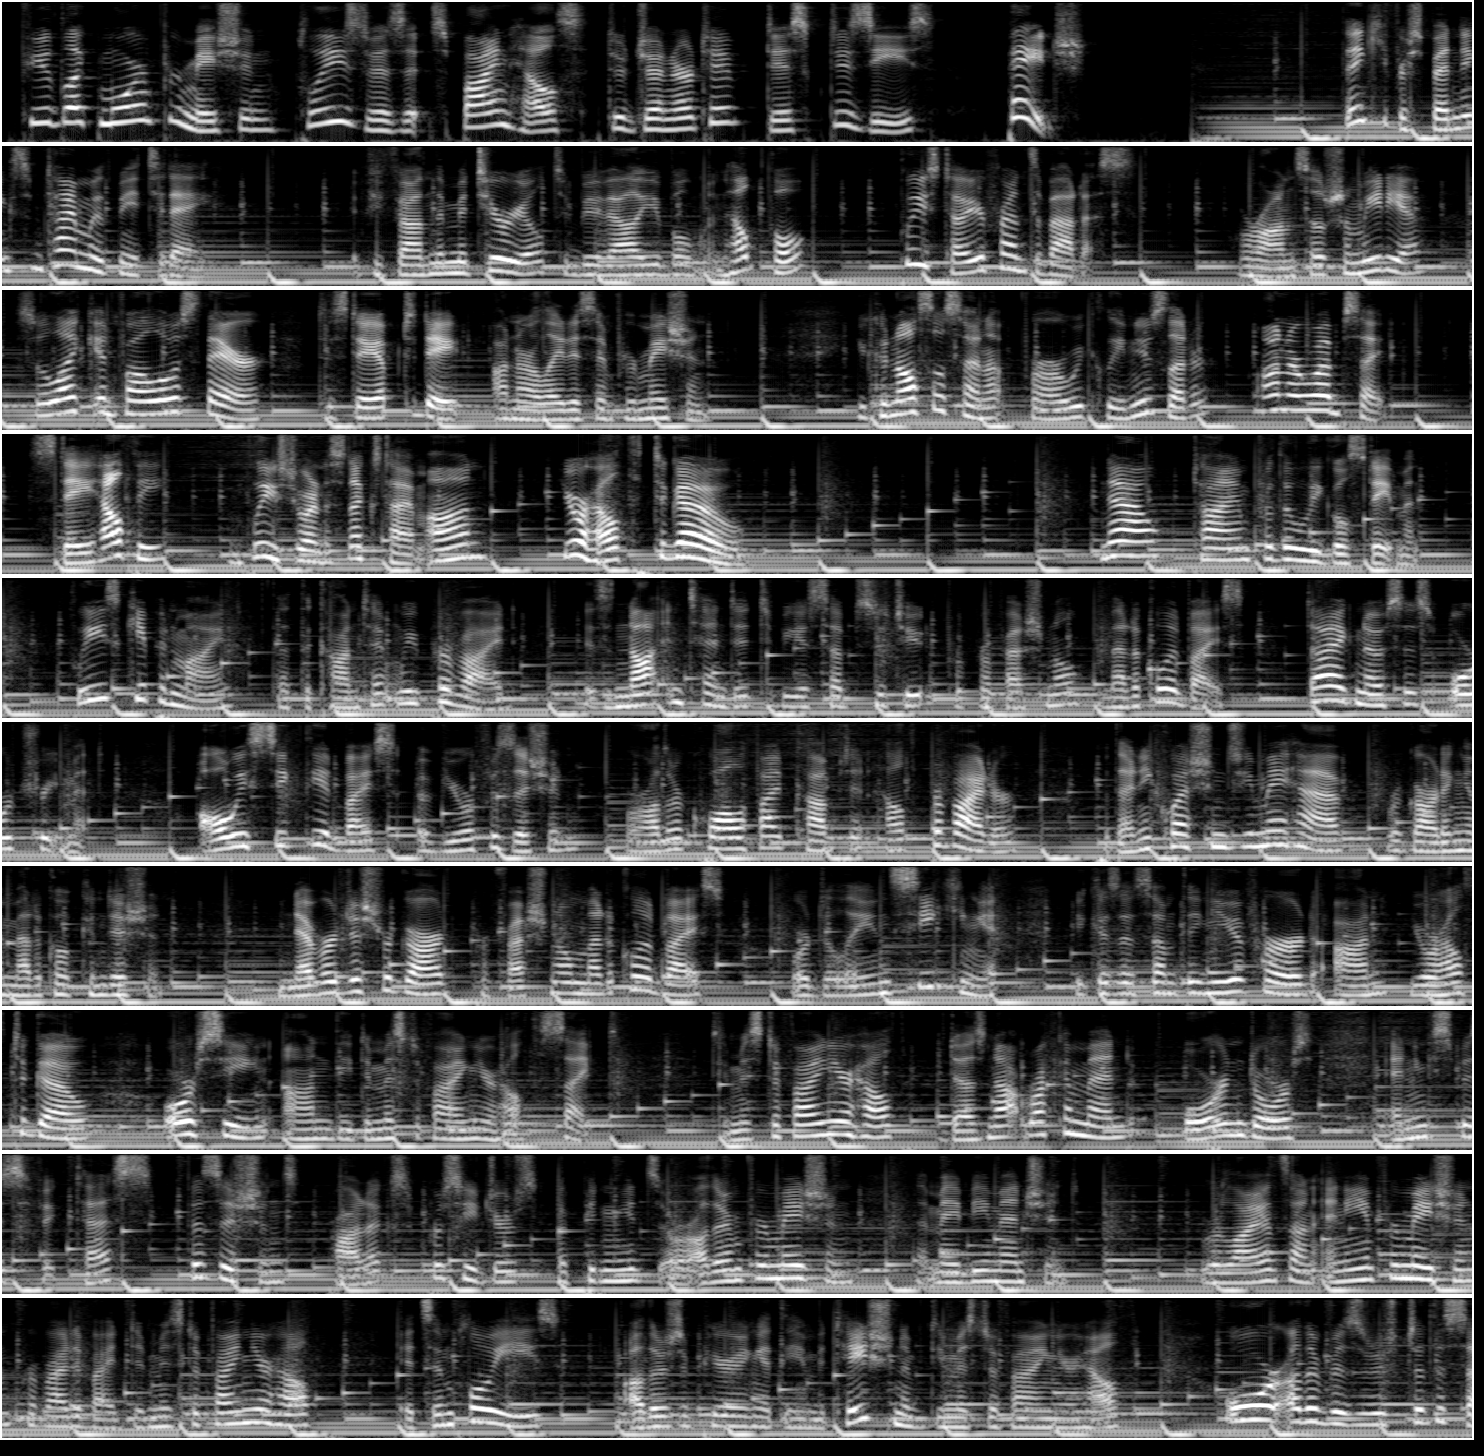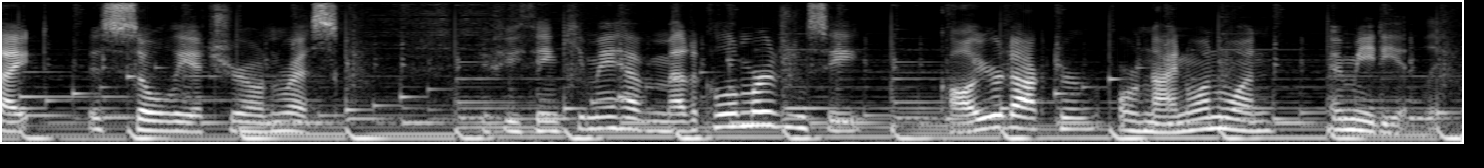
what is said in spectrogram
If you'd like more information, please visit Spine Health's Degenerative Disc Disease page. Thank you for spending some time with me today. If you found the material to be valuable and helpful, please tell your friends about us. We're on social media, so like and follow us there to stay up to date on our latest information. You can also sign up for our weekly newsletter on our website. Stay healthy, and please join us next time on Your Health to Go. Now, time for the legal statement. Please keep in mind that the content we provide is not intended to be a substitute for professional medical advice, diagnosis, or treatment. Always seek the advice of your physician or other qualified competent health provider with any questions you may have regarding a medical condition. Never disregard professional medical advice or delay in seeking it because of something you have heard on Your Health to Go or seen on the Demystifying Your Health site. Demystifying Your Health does not recommend or endorse any specific tests, physicians, products, procedures, opinions, or other information that may be mentioned. Reliance on any information provided by Demystifying Your Health, its employees, others appearing at the invitation of Demystifying Your Health, or other visitors to the site is solely at your own risk. If you think you may have a medical emergency, call your doctor or 911 immediately.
